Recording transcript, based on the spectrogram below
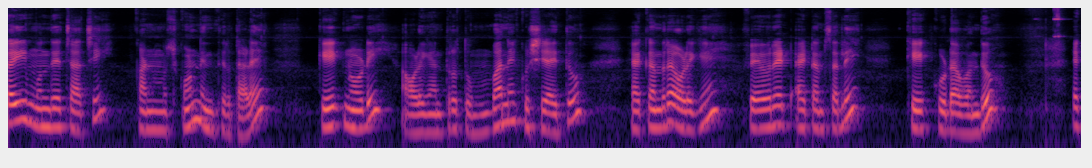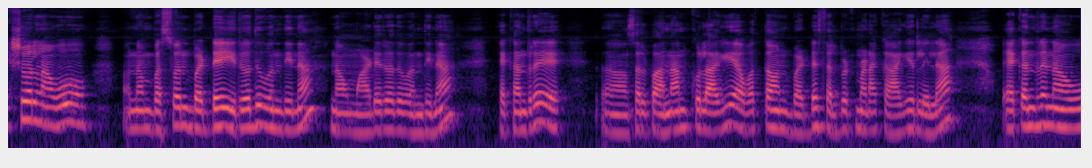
ಕೈ ಮುಂದೆ ಚಾಚಿ ಕಣ್ಣು ಮುಚ್ಕೊಂಡು ನಿಂತಿರ್ತಾಳೆ. ಕೇಕ್ ನೋಡಿ ಅವಳಿಗಂತೂ ತುಂಬಾ ಖುಷಿಯಾಯಿತು ಯಾಕಂದರೆ ಅವಳಿಗೆ ಫೇವ್ರೇಟ್ ಐಟಮ್ಸಲ್ಲಿ ಕೇಕ್ ಕೂಡ ಒಂದು. ಆ್ಯಕ್ಚುವಲ್ ನಾವು ನಮ್ಮ ಬಸವನ ಬರ್ಡೇ ಇರೋದು ಒಂದಿನ, ನಾವು ಮಾಡಿರೋದು ಒಂದಿನ. ಯಾಕಂದರೆ ಸ್ವಲ್ಪ ಅನಾನುಕೂಲ ಆಗಿ ಅವತ್ತು ಅವನ ಬರ್ಡೇ ಸೆಲೆಬ್ರೇಟ್ ಮಾಡೋಕ್ಕಾಗಿರಲಿಲ್ಲ ಯಾಕಂದರೆ ನಾವು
